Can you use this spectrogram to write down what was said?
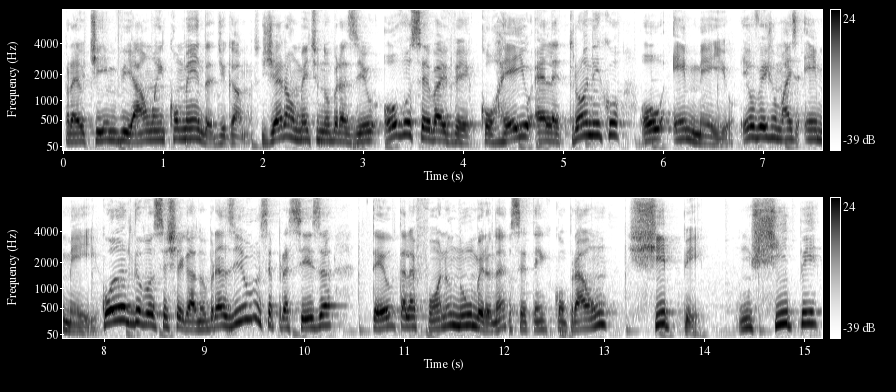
para eu te enviar uma encomenda, digamos. Geralmente no Brasil, ou você vai ver correio eletrônico ou e-mail. Eu vejo mais e-mail. Quando você chegar no Brasil, você precisa ter o telefone, o um número, né? Você tem que comprar um chip, um chip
